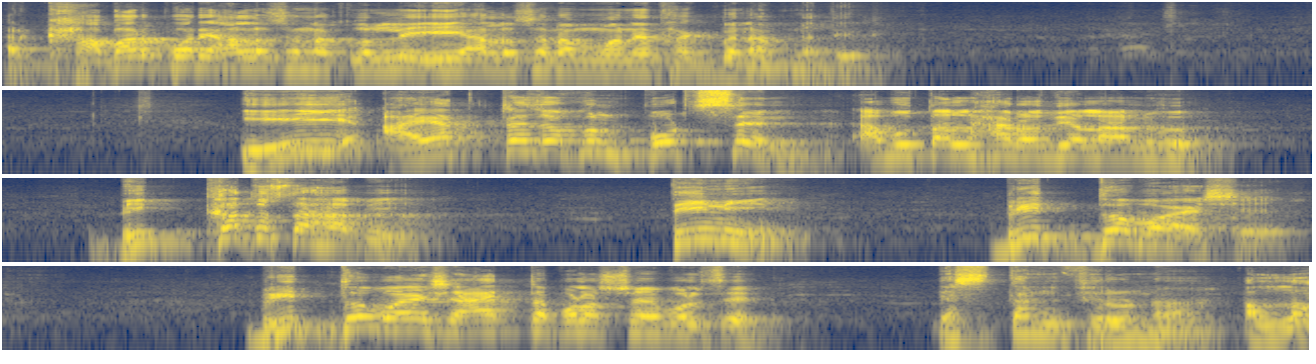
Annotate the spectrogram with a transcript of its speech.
আর খাবার পরে আলোচনা করলে এই আলোচনা মনে থাকবে না আপনাদের। এই আয়াতটা যখন পড়ছেন, আবু তাল্হা রদিয়াল্লাহ বিখ্যাত সাহাবি, তিনি বৃদ্ধ বয়সে বৃদ্ধ বয়সে আয়াতটা পড়ার সময় বলছে ইয়াস্তান ফেরোনা আল্লাহ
